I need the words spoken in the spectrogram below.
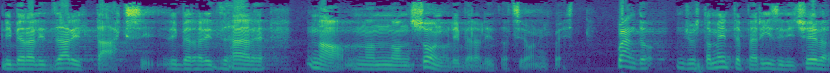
Liberalizzare il taxi, liberalizzare... No, non, non sono liberalizzazioni queste. Quando giustamente Parisi diceva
